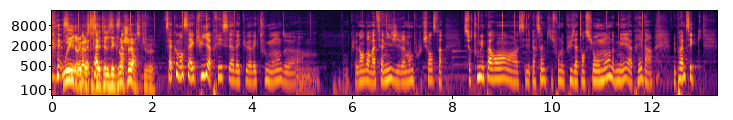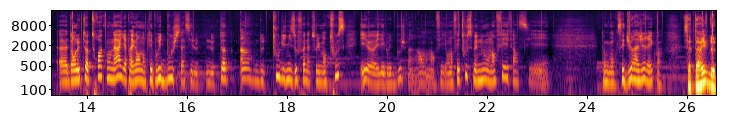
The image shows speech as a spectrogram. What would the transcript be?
Oui, non, mais voilà, parce que ça a été le ça. déclencheur, si tu veux. Ça a commencé avec lui, après c'est avec, euh, avec tout le monde. euh, donc euh, non, dans ma famille, j'ai vraiment beaucoup de chance. Enfin, surtout mes parents, c'est les personnes qui font le plus attention au monde. Mais après, ben, le problème c'est que euh, dans le top 3 qu'on a, il y a par exemple donc, les bruits de bouche, ça c'est le, le top 1 de tous les misophones, absolument tous. Et, euh, et les bruits de bouche, ben, on, en fait, on en fait tous, même nous on en fait. Enfin, c'est... Donc bon, c'est dur à gérer quoi. Ça t'arrive de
